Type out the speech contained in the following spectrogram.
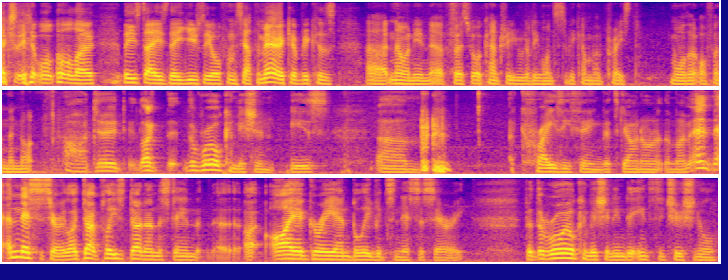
Actually, al- although these days they're usually all from South America because uh, no one in a first world country really wants to become a priest more than often than not. Oh, dude, like the, the Royal Commission is um, a crazy thing that's going on at the moment, and, and necessary. Like, don't please don't understand. Uh, I, I agree and believe it's necessary, but the Royal Commission into institutional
